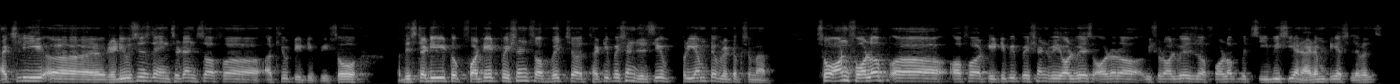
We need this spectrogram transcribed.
actually uh, reduces the incidence of uh, acute TTP. So this study took 48 patients, of which uh, 30 patients received preemptive rituximab. So on follow-up uh, of a TTP patient, we always order, we should always follow up with CBC and ADAMTS levels.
